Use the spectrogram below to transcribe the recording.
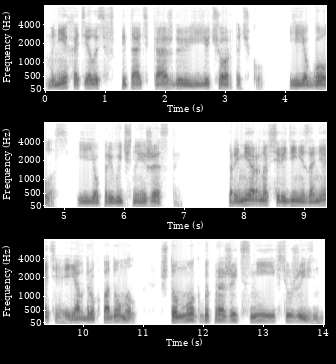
Мне хотелось впитать каждую ее черточку, ее голос, ее привычные жесты. Примерно в середине занятия я вдруг подумал, что мог бы прожить с Мией всю жизнь.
